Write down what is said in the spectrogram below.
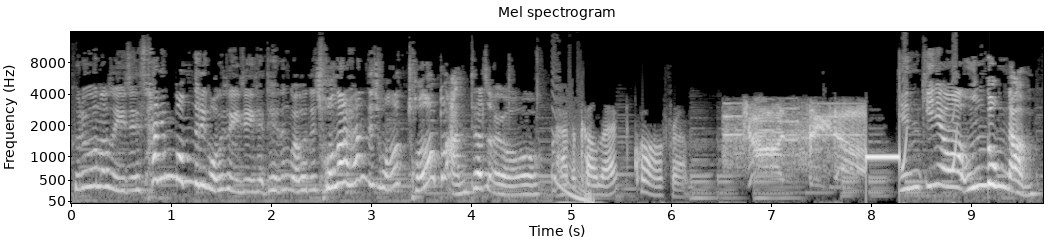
그리고 나서 이제 살인범들이 거기서 이제 되는 거야. 근데 전화를 하는데 전화 전화도 안 타져요. 인기녀와 운동남.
